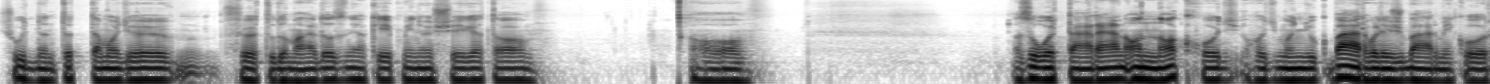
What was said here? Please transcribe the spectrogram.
És úgy döntöttem, hogy föl tudom áldozni a képminőséget a, a, az oltárán annak, hogy, hogy mondjuk bárhol és bármikor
